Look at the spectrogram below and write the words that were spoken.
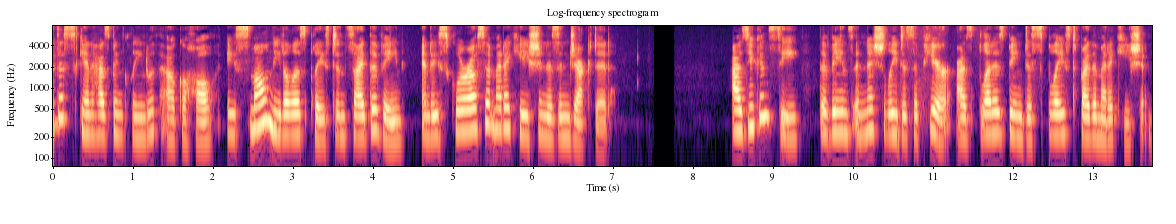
the skin has been cleaned with alcohol, a small needle is placed inside the vein and a sclerosant medication is injected. As you can see, the veins initially disappear as blood is being displaced by the medication.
